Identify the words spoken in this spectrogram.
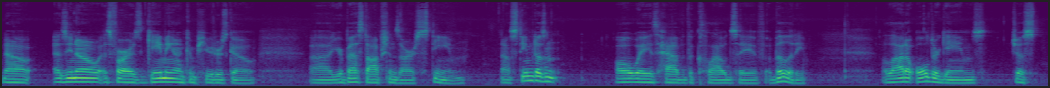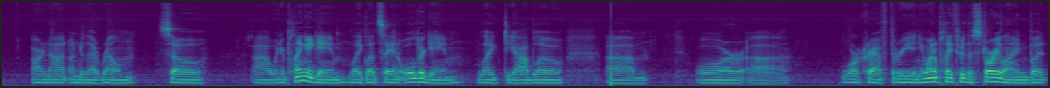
now, as you know, as far as gaming on computers go, uh, your best options are Steam. Now, Steam doesn't always have the cloud save ability. A lot of older games just are not under that realm. So uh, when you're playing a game, like let's say an older game like Diablo, um, or uh, Warcraft 3, and you want to play through the storyline, but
